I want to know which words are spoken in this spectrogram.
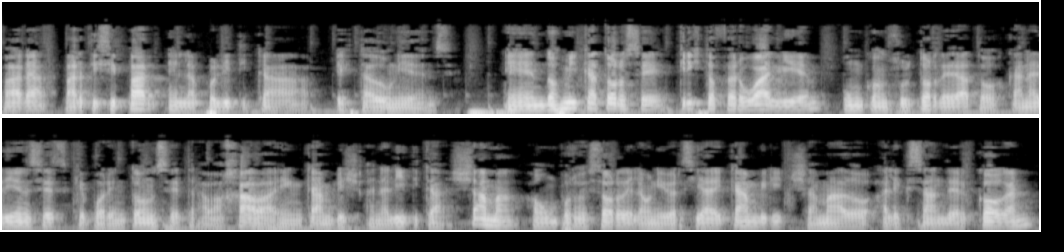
para participar en la política estadounidense. En 2014, Christopher Wallie, un consultor de datos canadienses que por entonces trabajaba en Cambridge Analytica, llama a un profesor de la Universidad de Cambridge llamado Alexander Kogan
